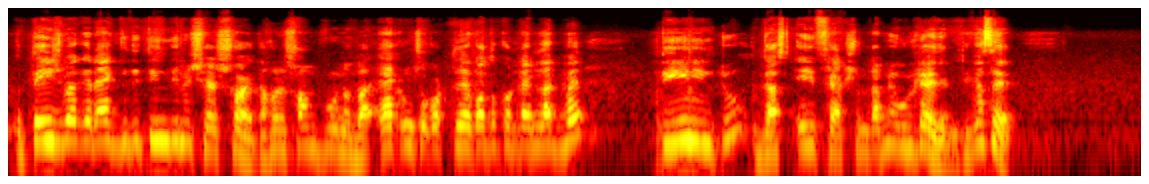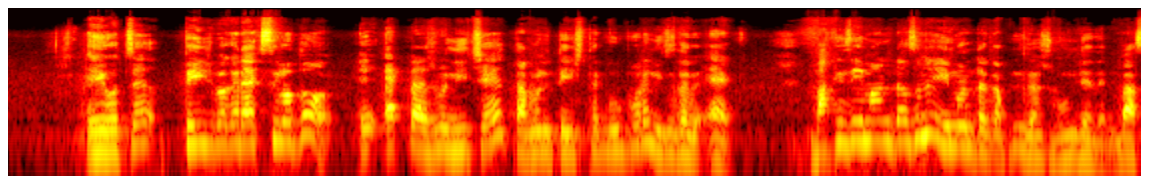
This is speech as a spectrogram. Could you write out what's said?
তো তেইশ ভাগের এক যদি তিন দিনে শেষ হয়, তাহলে সম্পূর্ণ বা এক অংশ করতে কতক্ষণ টাইম লাগবে? তিন ইন্টু জাস্ট এই ফ্র্যাকশনটা আপনি উল্টাই দেন, ঠিক আছে? এই হচ্ছে তেইশ ভাগের এক ছিল তো, এই একটা আসবে নিচে, তার মানে তেইশ থাকবে উপরে, নিচে থাকবে এক। বাকি যে মানটা আছে না, এই মানটাকে আপনি জাস্ট গুণ দিয়ে দেন বাস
